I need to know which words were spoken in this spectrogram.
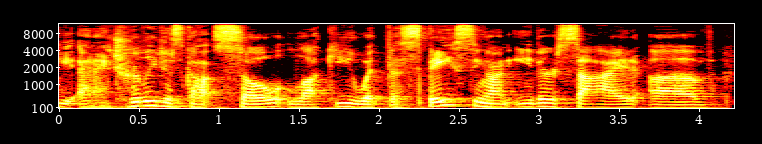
And I truly just got so lucky with the spacing on either side of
